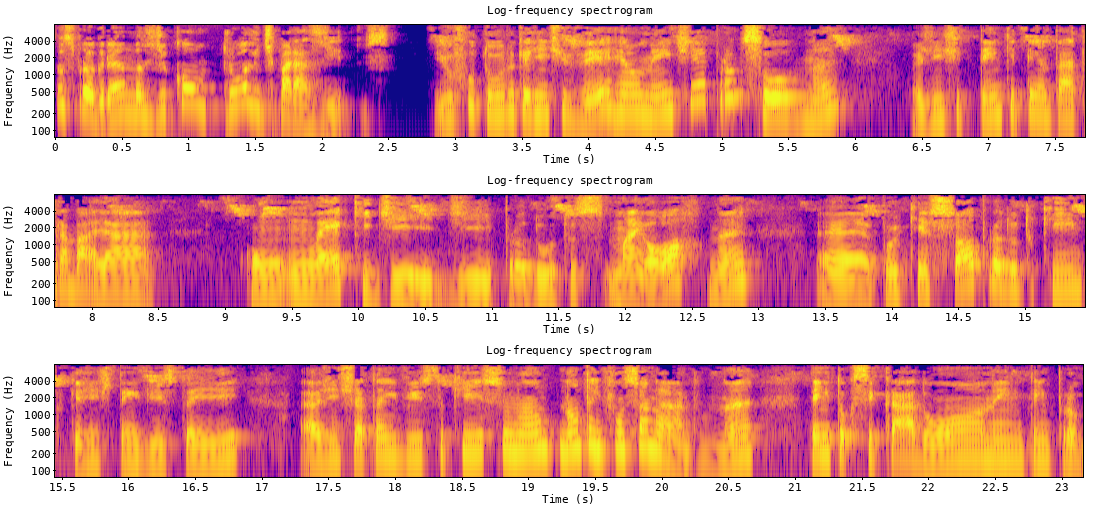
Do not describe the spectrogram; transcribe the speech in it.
nos programas de controle de parasitos? E o futuro que a gente vê realmente é promissor, né? A gente tem que tentar trabalhar com um leque de, de produtos maior, né? É, porque só produto químico que a gente tem visto aí, a gente já tem visto que isso não, não tem funcionado, né? tem intoxicado o homem, tem pro,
